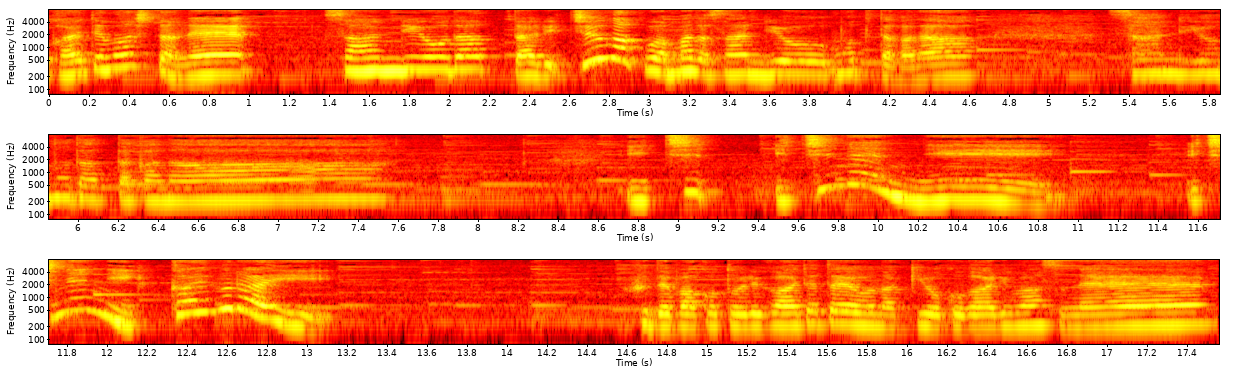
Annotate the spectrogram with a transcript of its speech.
変えてましたね。サンリオだったり中学はまだサンリオ持ってたかな。サンリオのだったかな。1, 1年に1年に1回ぐらい筆箱取り替えてたような記憶がありますね。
